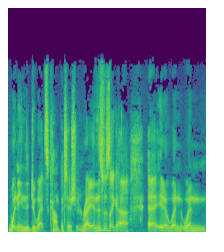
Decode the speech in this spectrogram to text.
winning the duets competition, right? And this was like, a, a you know, when when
